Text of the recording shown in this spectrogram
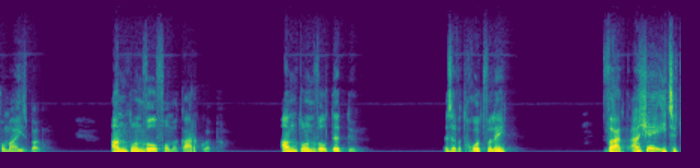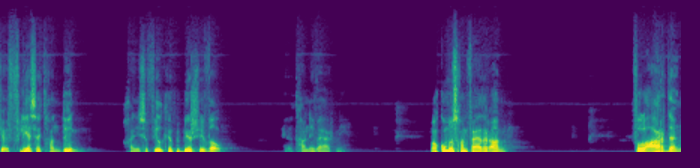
vir my huis bou. Anton wil vir my kar koop. Anton wil dit doen. Is dit wat God wil hê? Want as jy iets uit jou vlees uit gaan doen, gaan jy soveel keer probeer as jy wil en dit gaan nie werk nie. Maar kom ons gaan verder aan. Volharding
